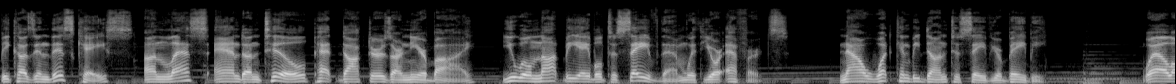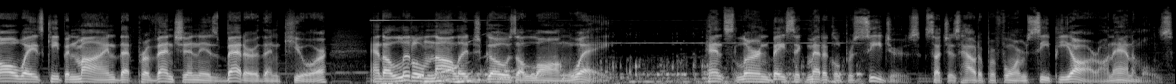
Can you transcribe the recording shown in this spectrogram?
because in this case, unless and until pet doctors are nearby, you will not be able to save them with your efforts. Now, what can be done to save your baby? Well, always keep in mind that prevention is better than cure, and a little knowledge goes a long way. Hence, learn basic medical procedures, such as how to perform CPR on animals.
